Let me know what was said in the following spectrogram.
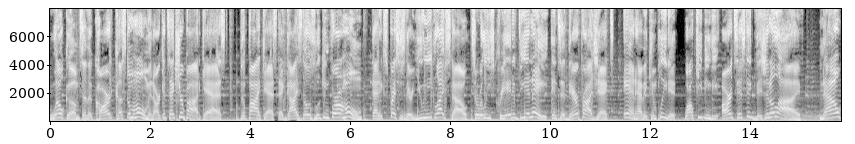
Welcome to the Card Custom Home and Architecture Podcast, the podcast that guides those looking for a home that expresses their unique lifestyle to release creative DNA into their project and have it completed while keeping the artistic vision alive. Now,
